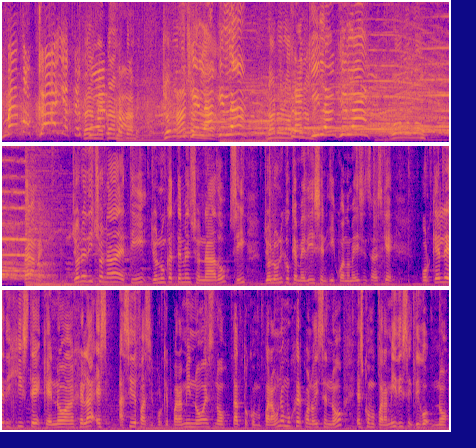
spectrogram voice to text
Memo, cállate, Espérame, porfa. espérame, espérame. Yo no he dicho Ángela, nada. Ángela. No, no, no. espérame. Tranquila, Ángela. Wow, wow, wow. Espérame. Yo no he dicho nada de ti, yo nunca te he mencionado, ¿sí? Yo lo único que me dicen, y cuando me dicen, ¿sabes qué? ¿Por qué le dijiste que no, Ángela? Es así de fácil, porque para mí no es no. Tanto como para una mujer cuando dice no, es como para mí dice, digo no.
